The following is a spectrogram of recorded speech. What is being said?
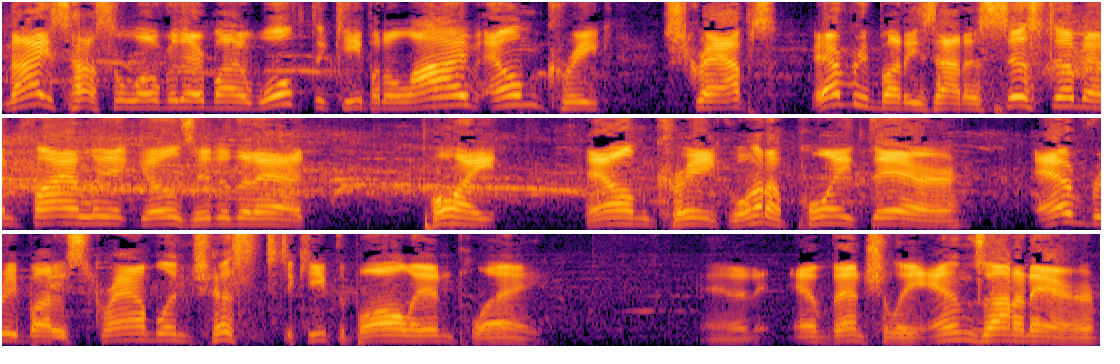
Nice hustle over there by Wolf to keep it alive. Elm Creek scraps. Everybody's out of system, and finally it goes into the net. Point, Elm Creek. What a point there. Everybody scrambling just to keep the ball in play. And it eventually ends on an air.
